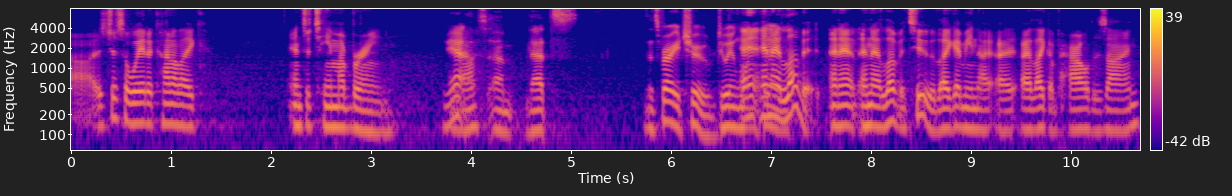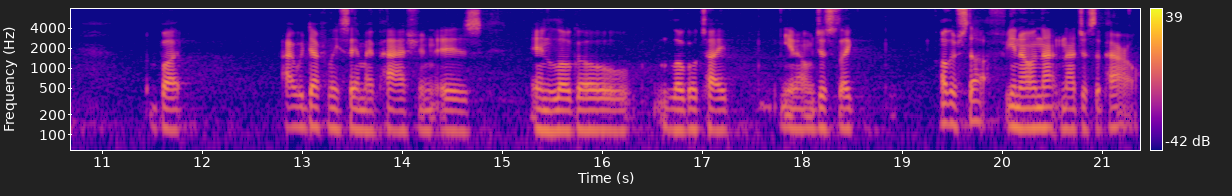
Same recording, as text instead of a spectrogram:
uh, it's just a way to kind of like entertain my brain. you know? um, that's that's very true. Doing one and, and I love it, and I, and I love it too. Like I mean, I, I, I like apparel design, but I would definitely say my passion is in logo, logo type. You know, just like other stuff. You know, not not just apparel.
